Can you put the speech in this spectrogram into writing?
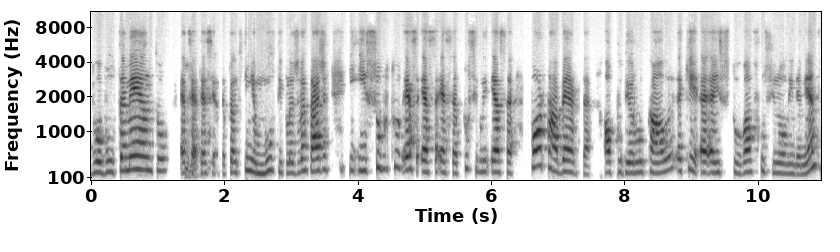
do abultamento, etc, uhum. etc. Portanto, tinha múltiplas vantagens e, e sobretudo, essa, essa, essa, possibilidade, essa porta aberta ao poder local, aqui em Setúbal funcionou lindamente.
